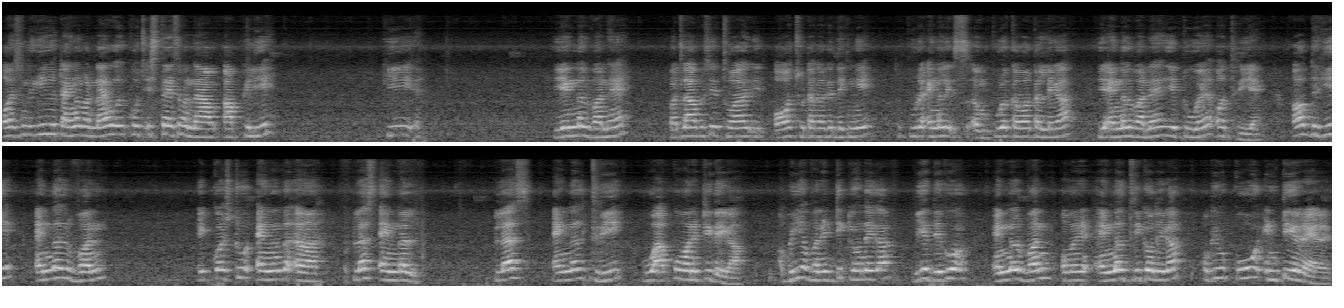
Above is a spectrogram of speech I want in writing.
और इसमें देखिए जो ट्रायंगल बनना है, वो कुछ इस तरह से बनना है आपके लिए, कि ये एंगल वन है मतलब आप इसे थोड़ा और छोटा करके देखेंगे तो पूरा एंगल इस पूरा कवर कर लेगा, ये एंगल वन है, ये टू है, और थ्री है। अब देखिए angle one equal to angle plus angle plus angle three वो आपको वन एट्टी देगा। अब भैया वन एट्टी क्यों देगा? भैया, देखो एंगल वन और एंगल थ्री क्यों देगा? क्योंकि वो को इंटीरियर है।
